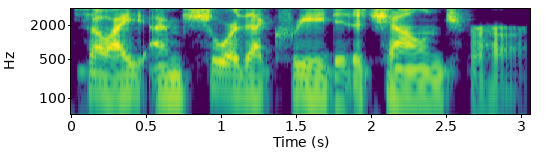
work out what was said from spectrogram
So I, I'm sure that created a challenge for her.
